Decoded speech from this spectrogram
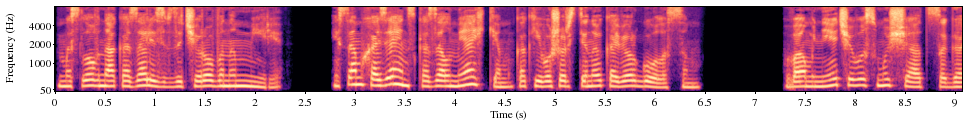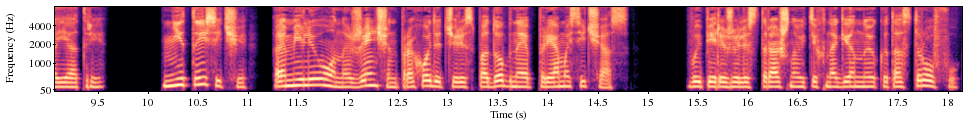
Мы словно оказались в зачарованном мире. И сам хозяин сказал мягким, как его шерстяной ковер голосом. «Вам нечего смущаться, Гаятри. Не тысячи, а миллионы женщин проходят через подобное прямо сейчас. Вы пережили страшную техногенную катастрофу,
